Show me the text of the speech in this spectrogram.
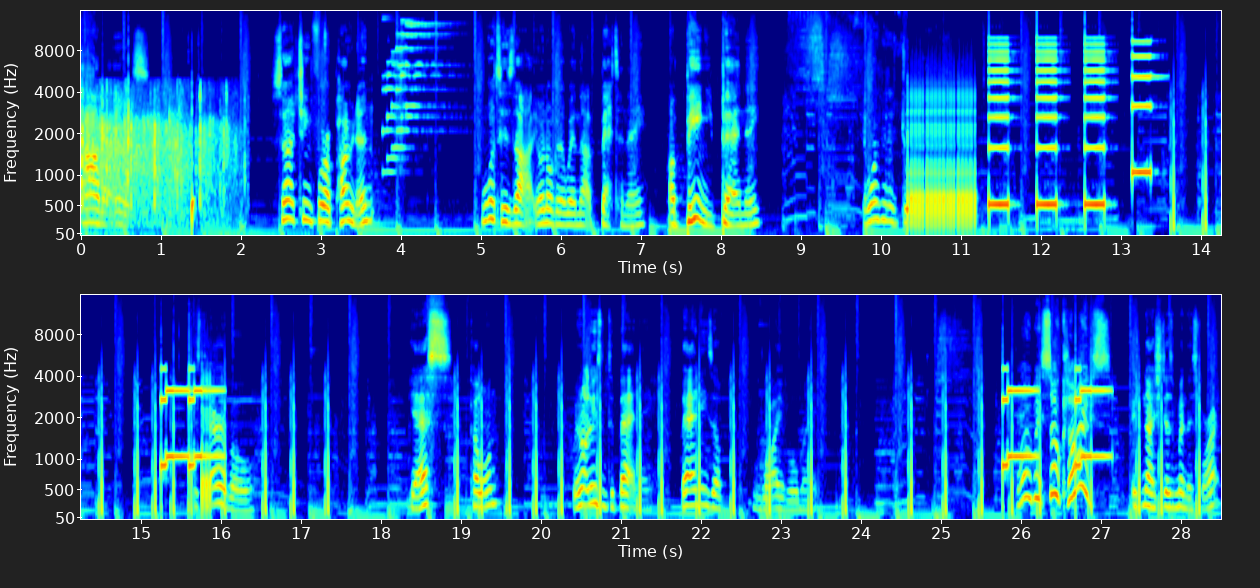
Ah, that is. Searching for opponent? What is that? You're not going to win that, Bettany. I'm beating you, Bettany. It wants me to draw It's terrible. Yes, come on. We're not losing to Bettany. Bettany's a rival, mate. Oh, we're so close! If, no, she doesn't win this, right?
